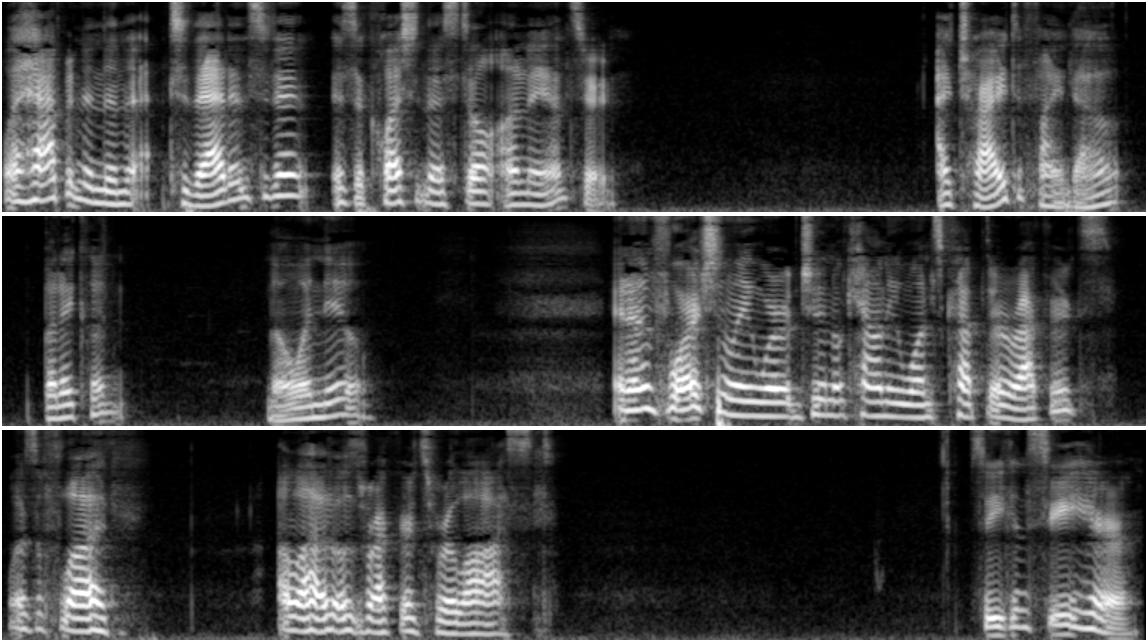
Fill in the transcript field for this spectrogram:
what happened in the, to that incident is a question that's still unanswered. I tried to find out, but I couldn't. No one knew. And unfortunately, where Juneau County once kept their records was a flood. A lot of those records were lost. So you can see here,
